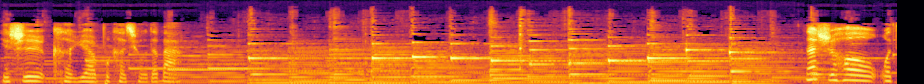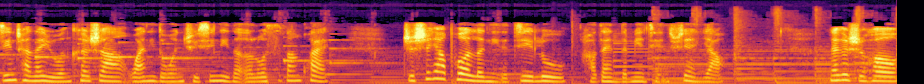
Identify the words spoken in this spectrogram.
也是可遇而不可求的吧。那时候我经常在语文课上玩你的文曲星里的俄罗斯方块，只是要破了你的记录，好在你的面前炫耀。那个时候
